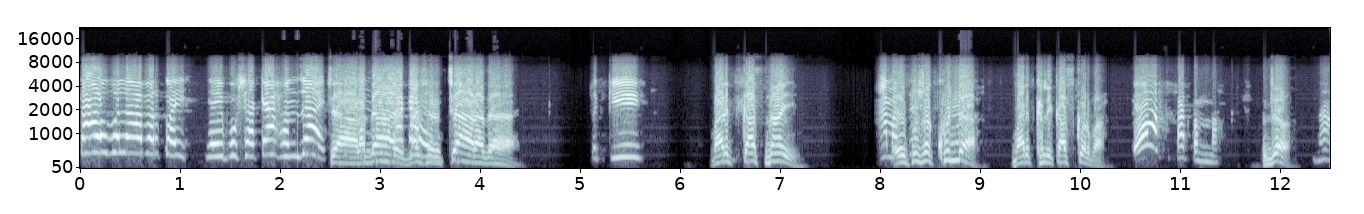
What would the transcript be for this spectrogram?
তাও বলে আবার কই এই পোশাক এখন যায়। চেহারা দেখায় মানুষের চেহারা দেখায়। তো কি? বাড়িতে কাজ নাই? এই পোশাক খুললা বাড়িতে খালি কাজ করবা। পারতাম না। বুঝছ না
